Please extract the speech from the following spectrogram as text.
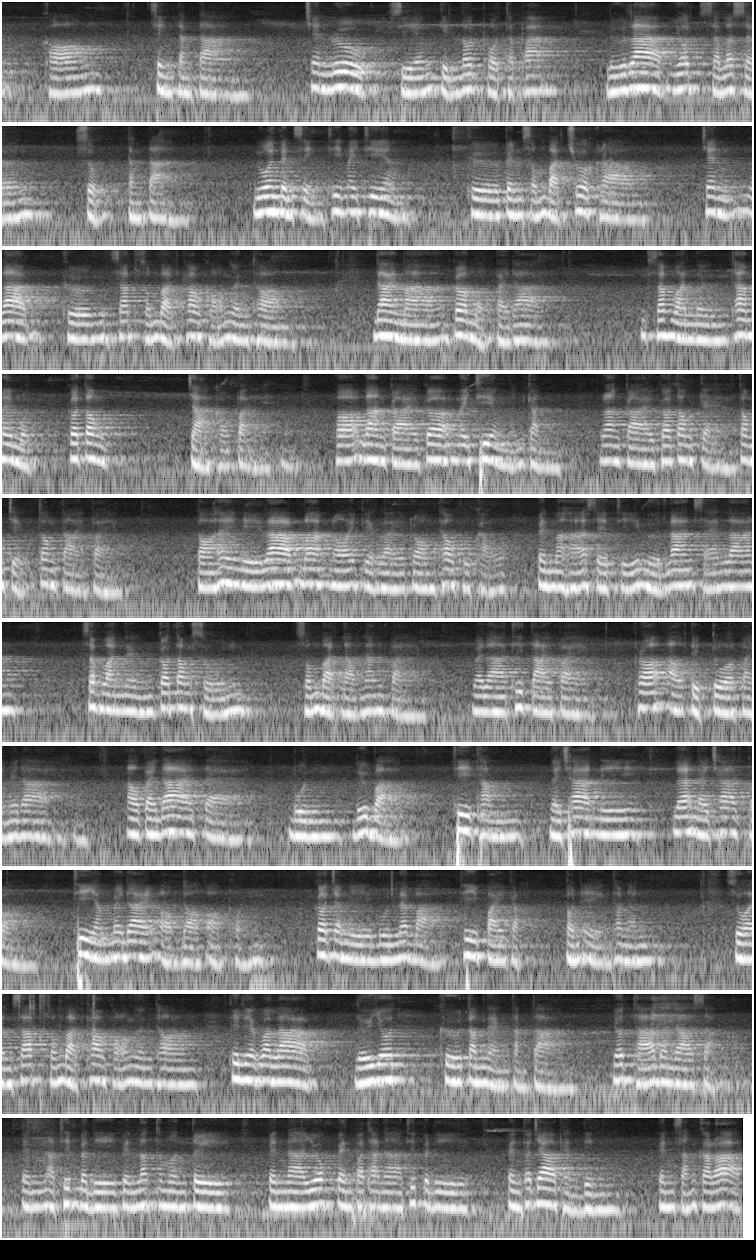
ของสิ่งต่างๆ เช่นรูป เสียง กลิ่น รสโผฏฐพะ หรือลาบยศสรรเสริญ สุขต่างๆ ล้วนเป็นสิ่งที่ไม่เที่ยง คือเป็นสมบัติชั่วคราว เช่นลาบคือทรัพย์สมบัติเข้าของเงินทอง ได้มาก็หมดไปได้ สักวันหนึ่งถ้าไม่หมดก็ต้องจากเขาไป เพราะร่างกายก็ไม่เที่ยงเหมือนกัน ร่างกายก็ต้องแก่ต้องเจ็บต้องตายไป ต่อให้มีลาบมากน้อยเพียงไรกรองเท่าภูเขา เป็นมหาเศรษฐีหมื่นล้านแสนล้าน สักวันหนึ่งก็ต้องสูญสมบัติเหล่านั้นไป เวลาที่ตายไป เพราะเอาติดตัวไปไม่ได้ เอาไปได้แต่บุญหรือบาปที่ทำในชาตินี้ และในชาติก่อน ที่ยังไม่ได้ออกดอกออกผล ก็จะมีบุญและบาปที่ไปกับตนเองเท่านั้น ส่วนทรัพย์สมบัติเข้าของเงินทอง ที่เรียกว่าลาบหรือยศคือตำแหน่งต่างๆ ยศถาบรรดาศักดิ์เป็นอธิบดีเป็นรัฐมนตรี เป็นนายกเป็นประธานาธิบดี เป็นพระเจ้าแผ่นดิน เป็นสังฆราช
